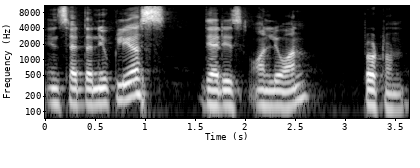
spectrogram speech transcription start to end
inside the nucleus there is only one proton.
